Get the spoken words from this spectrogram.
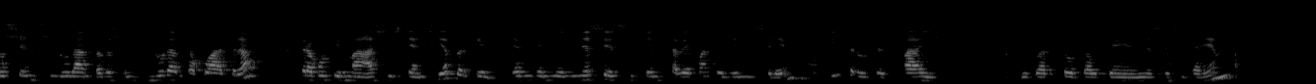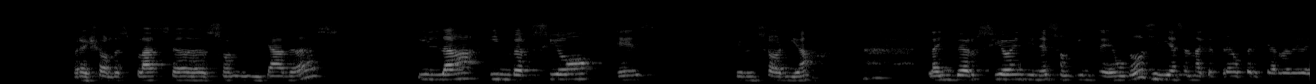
290 294 per a confirmar assistència perquè evidentment necessitem saber quanta gent hi serem, us dic, per als espais i per tot el que necessitarem. Per això les places són limitades i la inversió és irrisòria la inversió en diners són 15 euros i és en aquest preu perquè darrere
